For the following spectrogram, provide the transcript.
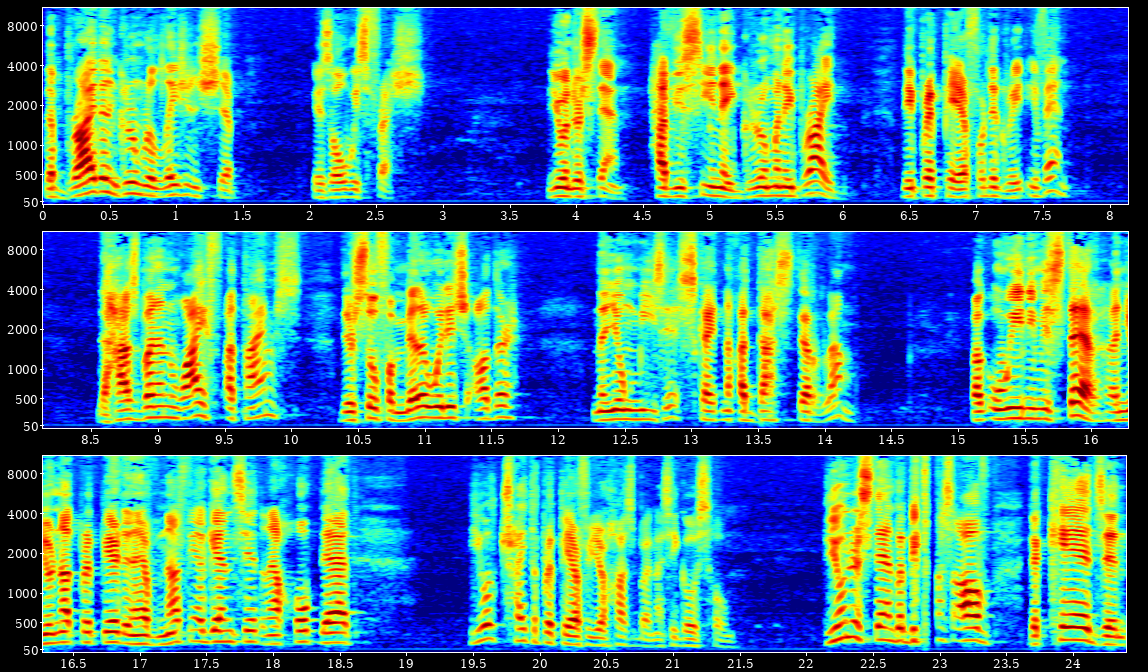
The bride and groom relationship is always fresh. You understand? Have you seen a groom and a bride? They prepare for the great event. The husband and wife, at times, they're so familiar with each other na yung misis, kahit naka-duster lang. Pag uwi ni mister and you're not prepared and have nothing against it, and I hope that you will try to prepare for your husband as he goes home. Do you understand? But because of the kids and,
